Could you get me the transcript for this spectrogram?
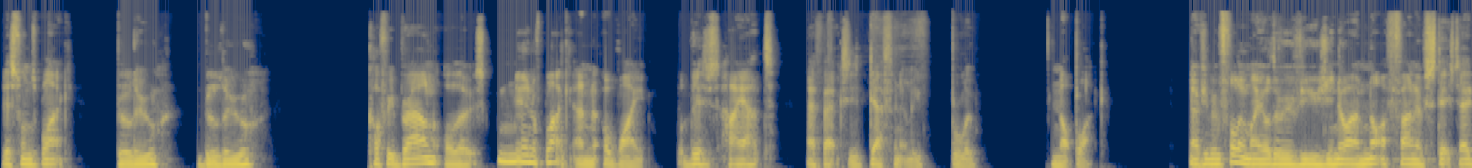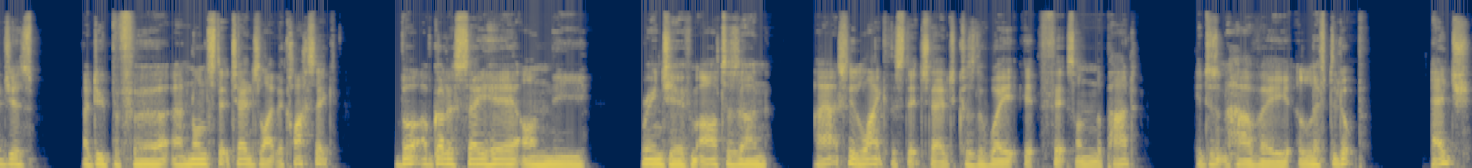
this one's black, blue, blue, coffee brown, although it's near enough black, and a white. But this Hayate FX is definitely blue not black. Now, if you've been following my other reviews, you know I'm not a fan of stitched edges. I do prefer a non-stitch edge like the classic, but I've got to say here on the range here from Artisan, I actually like the stitched edge because the way it fits on the pad, it doesn't have a lifted up edge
